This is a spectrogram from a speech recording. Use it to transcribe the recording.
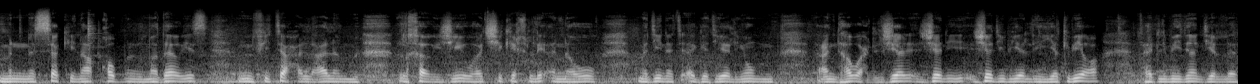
من الساكنة قرب المدارس انفتاح العالم الخارجي. وهذا الشيء كيخلي أنه مدينة اكادير اليوم عندها واحد الجاذبيه اللي هي كبيرة في هذا الميدان ديال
